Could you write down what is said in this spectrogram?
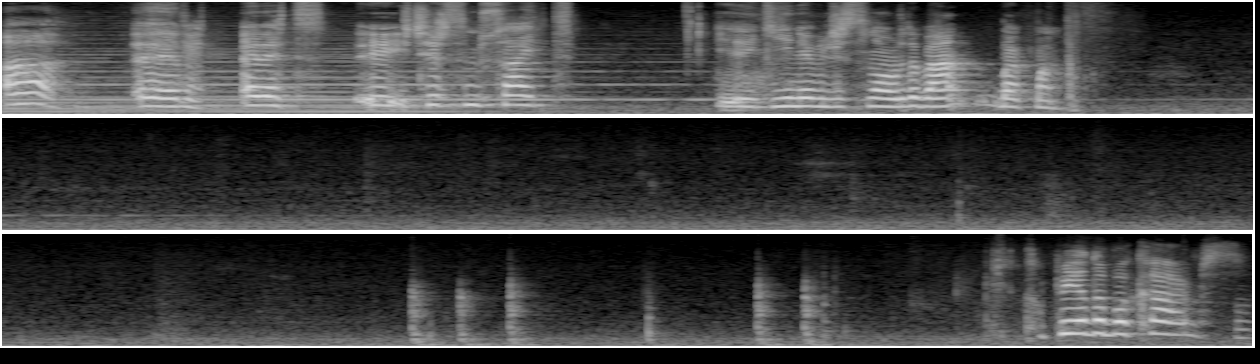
Aa evet evet e, içerisi müsait. E, giyinebilirsin orada ben bakmam. Kapıya da bakar mısın?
